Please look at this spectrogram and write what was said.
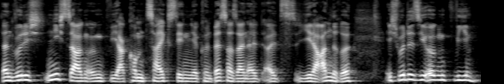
dann würde ich nicht sagen irgendwie, ja komm, zeig's denen, ihr könnt besser sein als, als jeder andere. Ich würde sie irgendwie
